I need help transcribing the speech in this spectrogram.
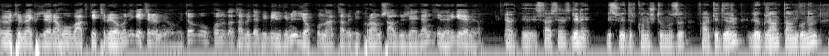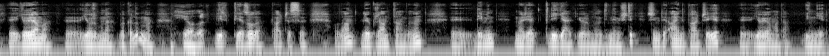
öğütülmek üzere huvat getiriyor muydu, getirilmiyor muydu? Bu konuda tabii de bir bilgimiz yok. Bunlar tabii bir kuramsal düzeyden ileri gidemiyor. Evet, e, isterseniz gene bir süredir konuştuğumuzu fark ediyorum. Le Grand Tango'nun e, Yoyama e, yorumuna bakalım mı? İyi olur. Bir Piazzolla parçası olan Le Grand Tango'nun e, demin Maria Kliegel yorumunu dinlemiştik. Şimdi aynı parçayı e, Yoyoma'dan dinleyelim.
